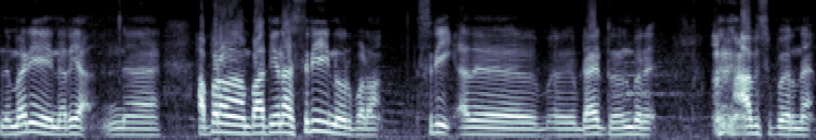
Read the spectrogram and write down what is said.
இந்த மாதிரி நிறையா. அப்புறம் பார்த்தீங்கன்னா ஸ்ரீன்னு ஒரு படம். ஸ்ரீ அது டைரக்டர் நண்பர் ஆஃபீஸுக்கு போயிருந்தேன்.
